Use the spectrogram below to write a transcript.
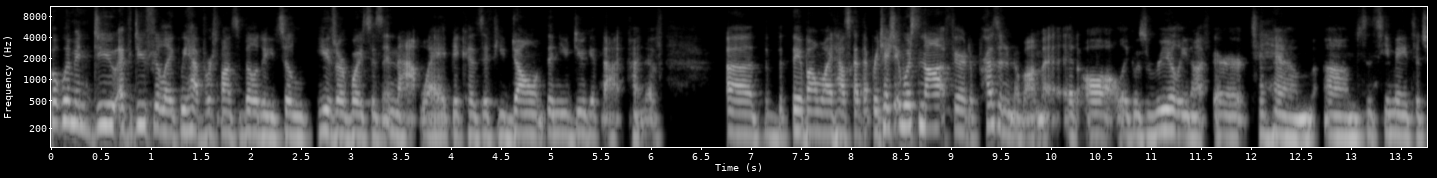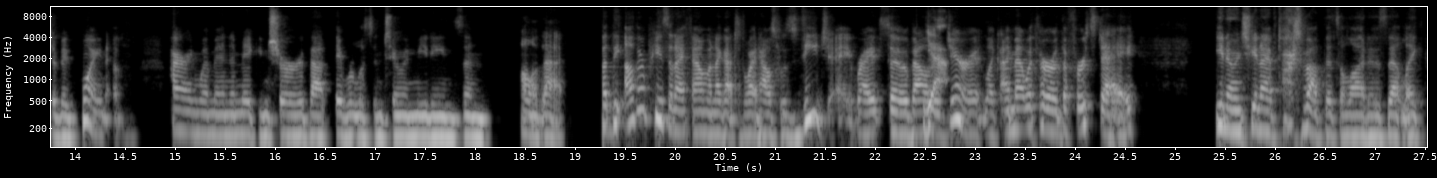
But women do, I do feel like we have responsibility to use our voices in that way because if you don't, then you do get that kind of. Uh, the, the Obama White House got that reputation. It was not fair to President Obama at all. Like it was really not fair to him um, since he made such a big point of hiring women and making sure that they were listened to in meetings and all of that. But the other piece that I found when I got to the White House was VJ, right? So Valerie Yeah. Jarrett, like I met with her the first day, you know, and she and I have talked about this a lot is that like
